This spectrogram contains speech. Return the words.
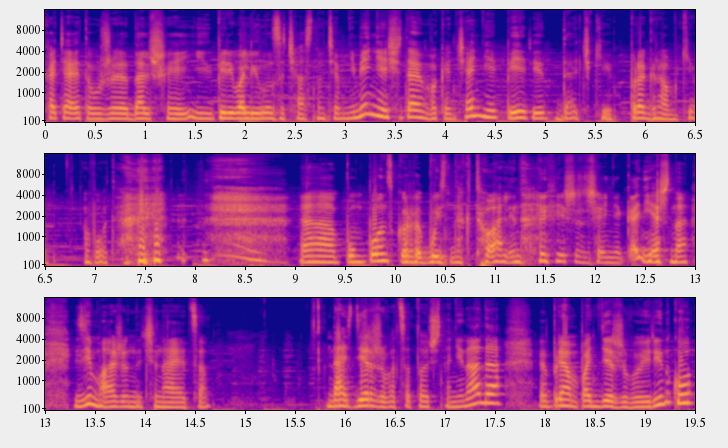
хотя это уже дальше и перевалило за час, но тем не менее считаем в окончание передачки, программки. Вот. А, Пумпон скоро будет актуален, пишет Женя. Конечно, зима же начинается. Да, сдерживаться точно не надо. Э, Прям поддерживаю Иринку.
